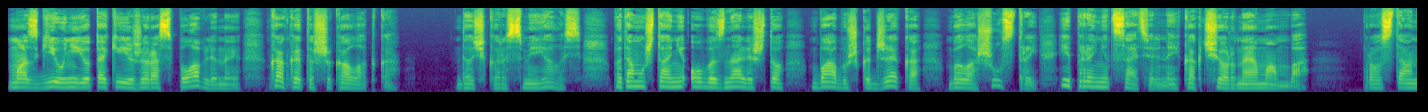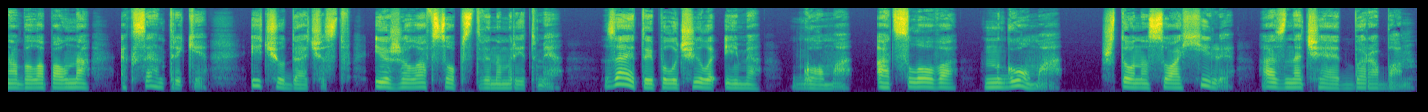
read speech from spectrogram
Мозги у нее такие же расплавленные, как эта шоколадка. Дочка рассмеялась, потому что они оба знали, что бабушка Джека была шустрой и проницательной, как черная мамба. Просто она была полна эксцентрики и чудачеств и жила в собственном ритме. За это и получила имя Гома от слова «нгома», что на суахиле означает «барабан».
